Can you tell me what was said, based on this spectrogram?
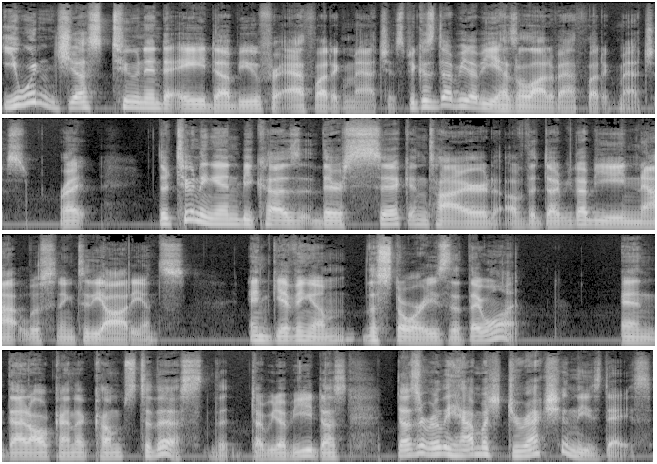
you wouldn't just tune into AEW for athletic matches because WWE has a lot of athletic matches, right? They're tuning in because they're sick and tired of the WWE not listening to the audience and giving them the stories that they want. And that all kind of comes to this that WWE does doesn't really have much direction these days.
